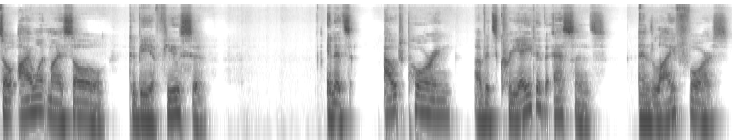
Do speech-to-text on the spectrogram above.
So I want my soul to be effusive in its outpouring of its creative essence and life force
